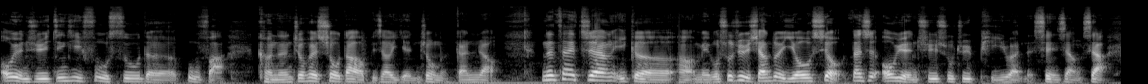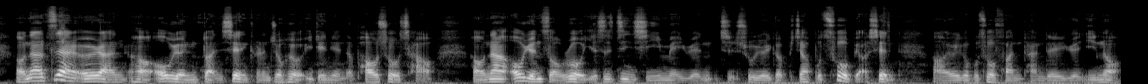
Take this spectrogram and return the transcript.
欧元区经济复苏的步伐可能就会受到比较严重的干扰。那在这样一个啊，美国数据相对优秀，但是欧元区数据疲软的现象下，哦，那自然而然哈，欧元短线可能就会有一点点的抛售潮。好，那欧元走弱也是近期美元指数有一个比较不错表现啊，有一个不错反弹的原因哦。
